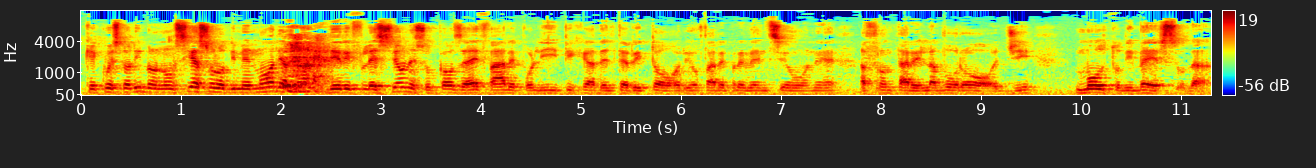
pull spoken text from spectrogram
che, questo libro non sia solo di memoria ma di riflessione su cosa è fare politica del territorio, fare prevenzione, affrontare il lavoro oggi, molto diverso da,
